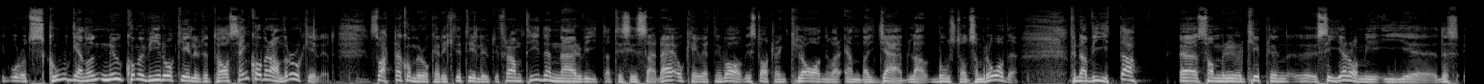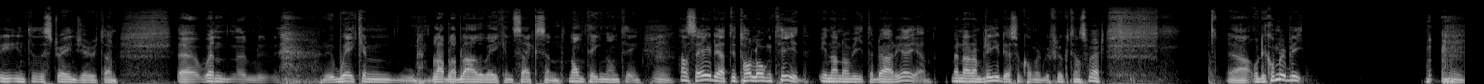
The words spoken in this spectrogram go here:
Det går åt skogen och nu kommer vi råka illa ut ett tag, sen kommer andra råka illa ut. Svarta kommer råka riktigt illa ut i framtiden när vita till sist säger nej okej vet ni vad, vi startar en klan i varenda jävla bostadsområde. För när vita som Rudyard Kipling uh, siar om i, i eh, the, inte The Stranger utan eh, when uh, Waken bla bla bla the Waken Saxon någonting någonting. Han säger det att det tar lång tid innan de vita blir arga igen. Men när de blir det så kommer det bli fruktansvärt. Ja, och det kommer det bli.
